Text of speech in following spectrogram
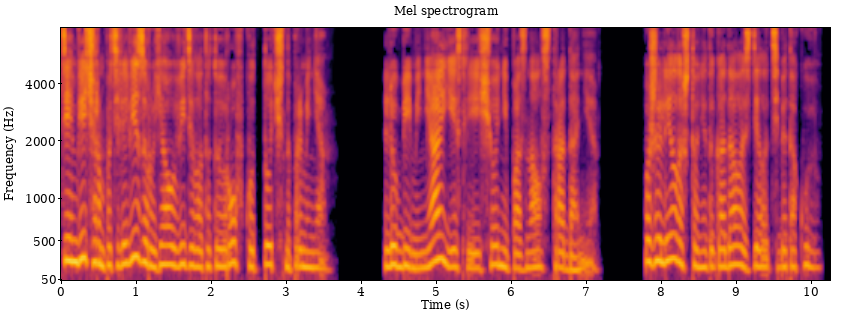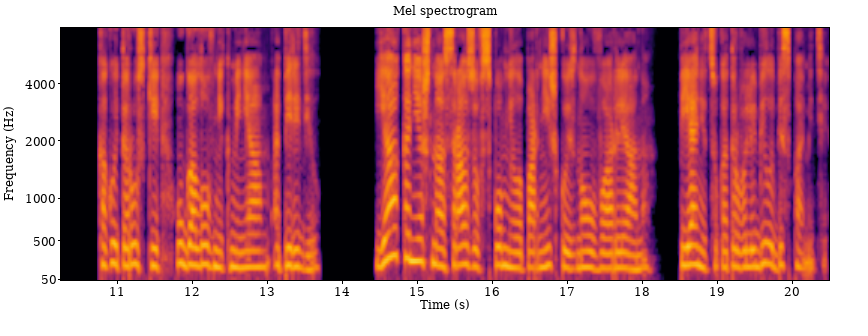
Тем вечером по телевизору я увидела татуировку точно про меня. «Люби меня, если еще не познал страдания». Пожалела, что не догадалась сделать себе такую. Какой-то русский уголовник меня опередил. Я, конечно, сразу вспомнила парнишку из Нового Орлеана, пьяницу, которого любила без памяти.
